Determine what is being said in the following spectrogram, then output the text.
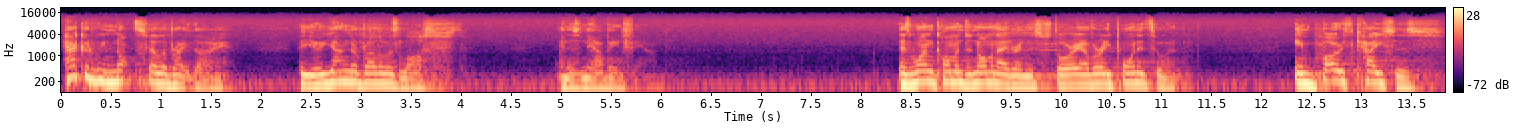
How could we not celebrate, though, that your younger brother was lost and has now been found? There's one common denominator in this story, and I've already pointed to it. In both cases,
